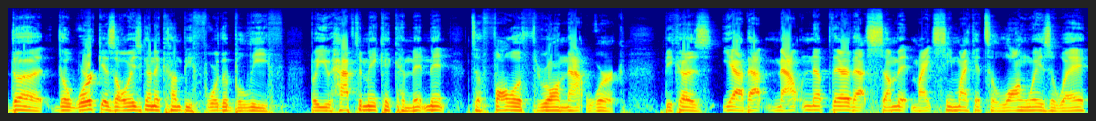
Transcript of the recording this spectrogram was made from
the the work is always going to come before the belief but you have to make a commitment to follow through on that work because yeah that mountain up there that summit might seem like it's a long ways away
